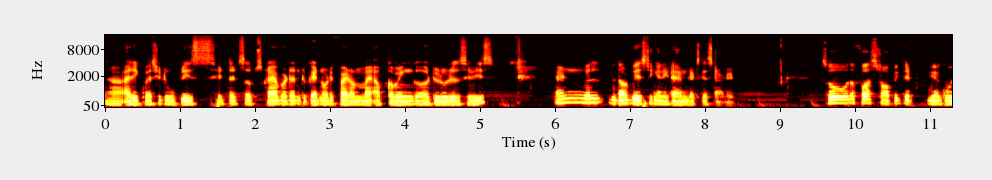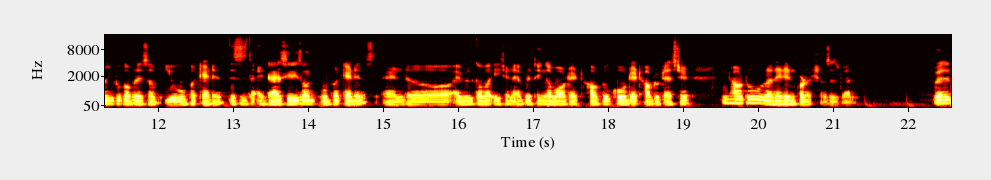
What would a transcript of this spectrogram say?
uh, I request you to please hit that subscribe button to get notified on my upcoming uh, tutorial series and well without wasting any time let's get started. So the first topic that we are going to cover is of uber cadence. This is the entire series on uber cadence. And uh, i will cover each and everything about it how to code it how to test it and how to run it in productions as well. Well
